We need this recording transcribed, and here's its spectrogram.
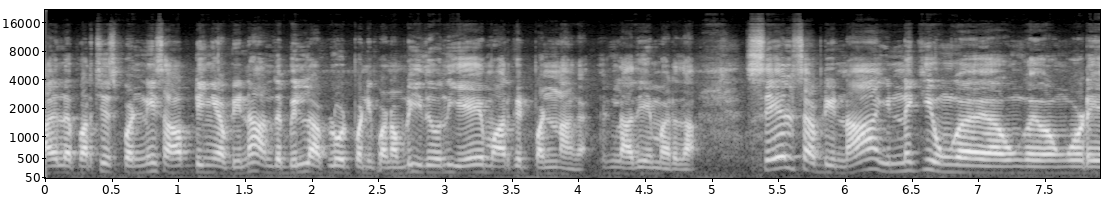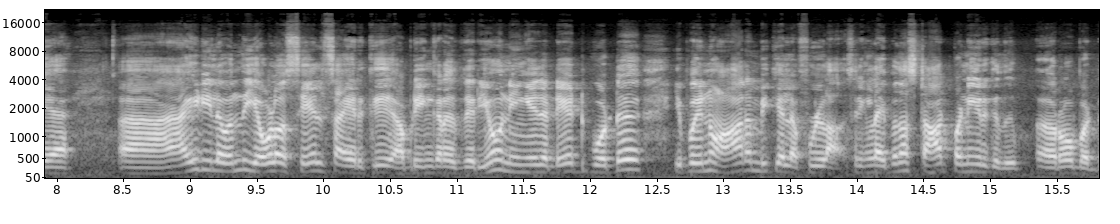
அதில் பர்ச்சேஸ் பண்ணி சாப்பிட்டீங்க அப்படின்னா அந்த பில் அப்லோட் பண்ணி பண்ண முடியும். இது வந்து ஏ மார்க்கெட் பண்ணாங்க. சரிங்களா? அதே மாதிரி தான் சேல்ஸ் அப்படின்னா இன்றைக்கி உங்கள் உங்கள் உங்களுடைய ஐடியில் வந்து எவ்வளோ சேல்ஸ் ஆகிருக்கு அப்படிங்கிறது தெரியும். நீங்கள் இதை டேட் போட்டு இப்போ இன்னும் ஆரம்பிக்கல ஃபுல்லாக சரிங்களா? இப்போ தான் ஸ்டார்ட் பண்ணியிருக்குது ரோபோட்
